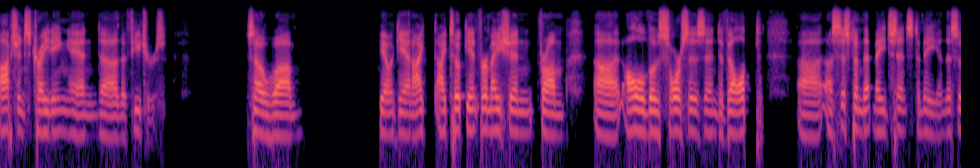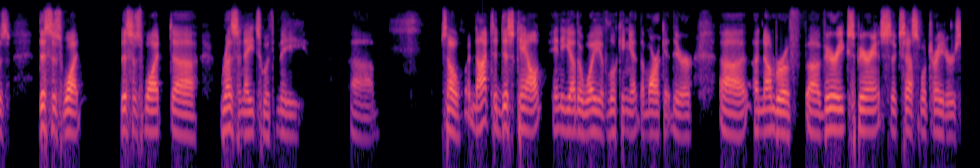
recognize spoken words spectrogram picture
options trading and uh, the futures. So, um, you know, again, I, I took information from uh, all of those sources and developed uh, a system that made sense to me. And this is this is what this is what uh, resonates with me. Um, so not to discount any other way of looking at the market, there are uh, a number of uh, very experienced, successful traders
